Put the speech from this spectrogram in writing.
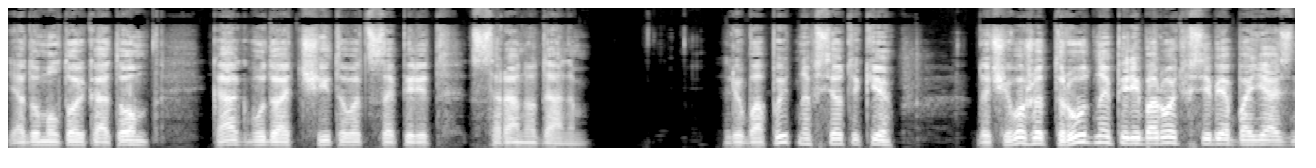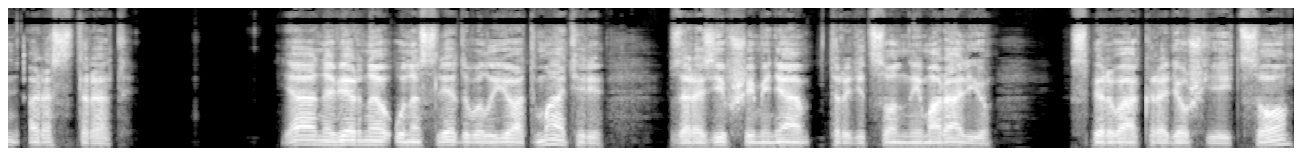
я думал только о том, как буду отчитываться перед Сараноданом. Любопытно все-таки, до чего же трудно перебороть в себе боязнь растраты. Я, наверное, унаследовал ее от матери, заразившей меня традиционной моралью. Сперва крадешь яйцо,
